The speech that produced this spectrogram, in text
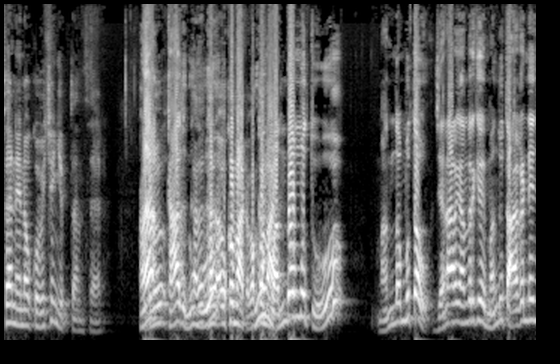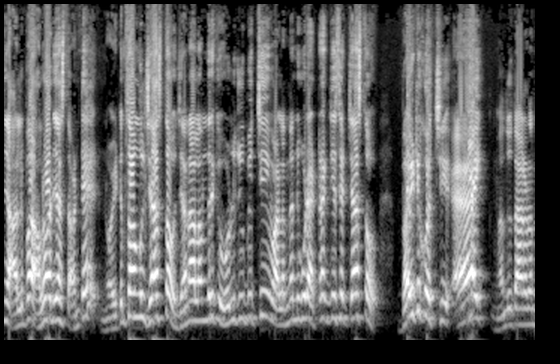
సార్ నేను ఒక విషయం చెప్తాను సార్. కాదు ఒక మాట ఒక మందమ్ముతూ మందమ్ముతావు. జనాలకి అందరికీ మందు తాగండి అని అలవా అలవాటు చేస్తావు. అంటే నువ్వు ఐటమ్ సాంగులు చేస్తావు. జనాలందరికీ ఒళ్ళు చూపించి వాళ్ళందరినీ కూడా అట్రాక్ట్ చేసేట్టు చేస్తావు. బయటకు వచ్చి ఏయ్ మందు తాగడం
